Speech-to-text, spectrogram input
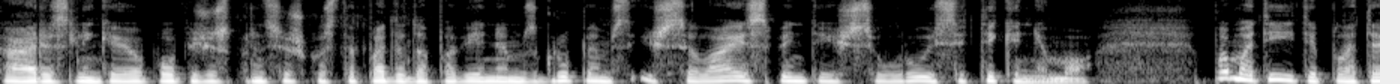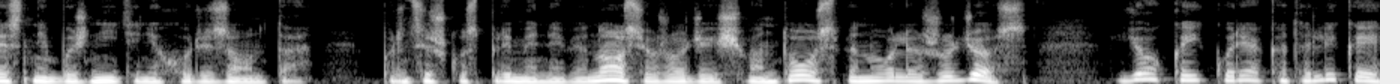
Haris linkėjo popiežius Pranciškus tai padeda pavieniams grupėms išsilaisvinti iš siaurų įsitikinimų, pamatyti platesnį bažnytinį horizontą. Pranciškus priminė vienos jo žodžiai šventos vienuolės žodžius. Jo kai kurie katalikai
